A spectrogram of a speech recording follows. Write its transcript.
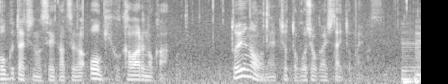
僕たちの生活が大きく変わるのかというのをねちょっとご紹介したいと思います。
